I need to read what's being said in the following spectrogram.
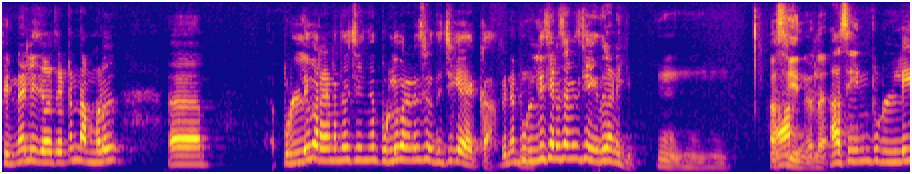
പിന്നെ ലിജോ ചേട്ടൻ നമ്മൾ പുള്ളി പറയണതെന്ന് വെച്ച് കഴിഞ്ഞാൽ പുള്ളി പറയണത് ശ്രദ്ധിച്ച് കേൾക്കാം. പിന്നെ പുള്ളി ചില സമയത്ത് ചെയ്ത് കാണിക്കും. ആ സീൻ പുള്ളി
